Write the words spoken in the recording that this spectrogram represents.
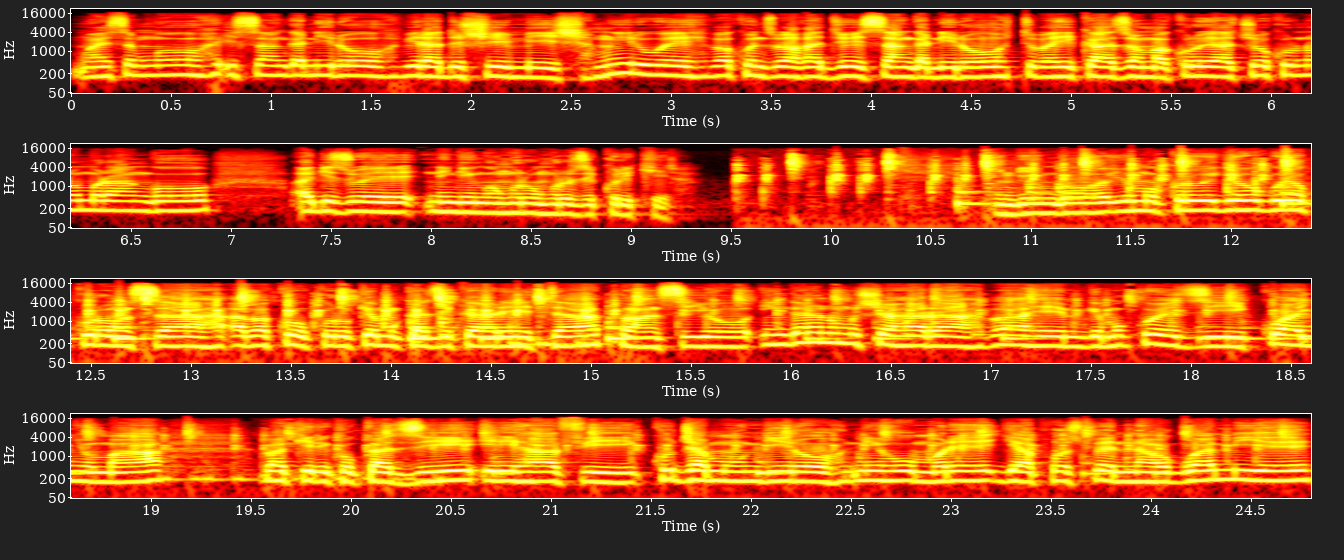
mwahisemwo isanganiro biradushimisha mwiriwe bakunzi ba radio isanganiro tubaha ikaze mu makuru yacu kuri no murango agizwe n'ingingo nkuru nkuru zikurikira ingingo y'umukuru w'igihugu yo kuronsa abakukuruke mu kazi ka leta pansiyo ingana n'umushahara bahembwe mu kwezi kwa nyuma bakiri ku kazi iri hafi kuja mu ngiro n'ihumure rya Prosper Ntawagwamiye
